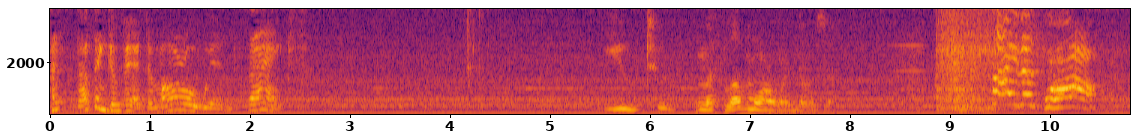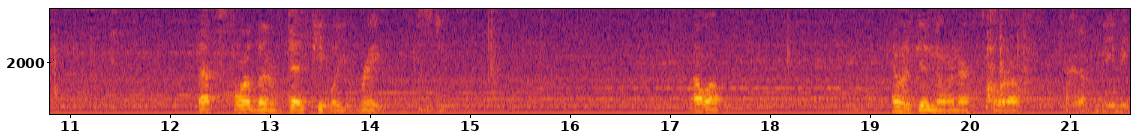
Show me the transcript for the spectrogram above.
That's nothing compared to Morrowind. Thanks. You too. You must love Morrowind, don't you? Silent war! That's for the dead people you raped. Oh well. It was good knowing her, sort of. Kind of, maybe.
